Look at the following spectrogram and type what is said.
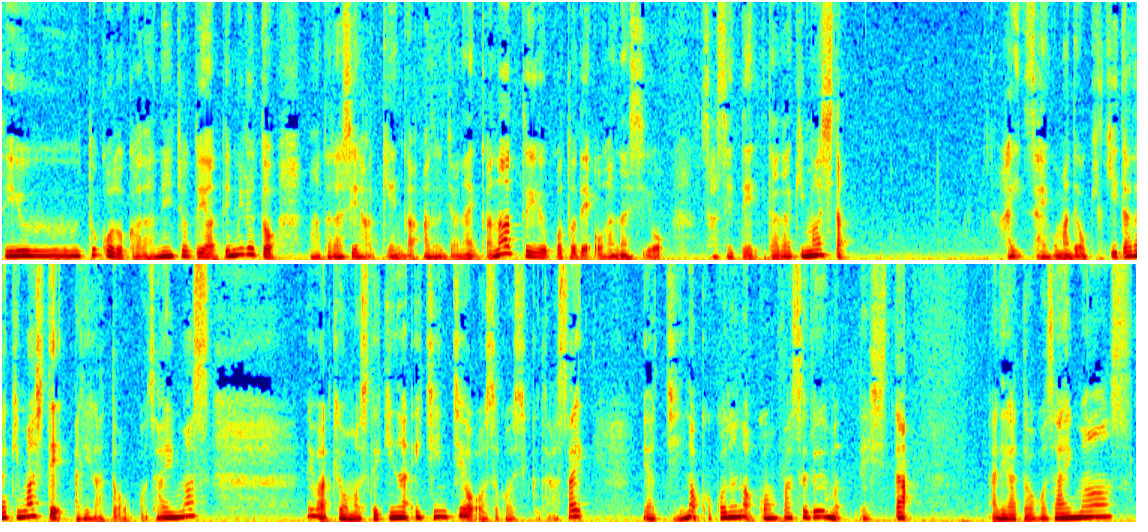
ていうところからねちょっとやってみると、まあ、新しい発見があるんじゃないかなということでお話をさせていただきました。はい、最後までお聴きいただきましてありがとうございます。では今日も素敵な一日をお過ごしください。やっちーの心のコンパスルームでした。ありがとうございます。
